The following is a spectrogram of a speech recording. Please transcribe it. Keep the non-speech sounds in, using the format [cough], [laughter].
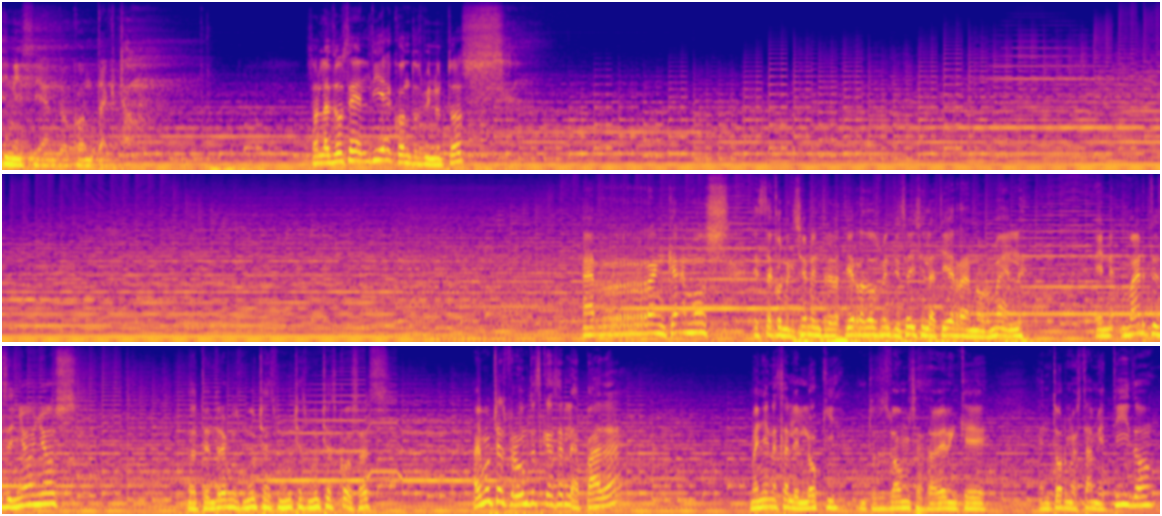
iniciando contacto. Son las 12 del día con dos minutos. Arrancamos esta conexión entre la Tierra 226 y la Tierra normal en Martes de ñoños, donde tendremos muchas, muchas, muchas cosas. Hay muchas preguntas que hacerle a Pada. Mañana sale Loki, entonces vamos a saber en qué entorno está metido.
